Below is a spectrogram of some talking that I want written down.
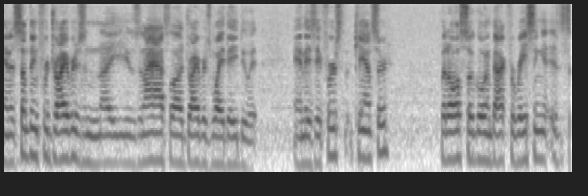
And it's something for drivers. And I use and I ask a lot of drivers why they do it, and they say first cancer, but also going back for racing. It's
